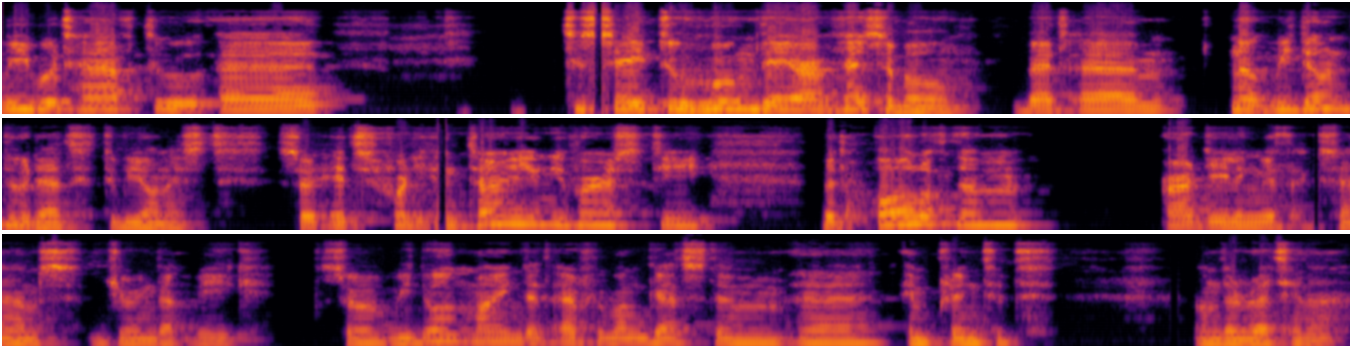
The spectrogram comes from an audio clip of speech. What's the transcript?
we would have to uh, to say to whom they are visible. But um, no, we don't do that, to be honest. So it's for the entire university, but all of them are dealing with exams during that week. So we don't mind that everyone gets them uh, imprinted on the retina.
